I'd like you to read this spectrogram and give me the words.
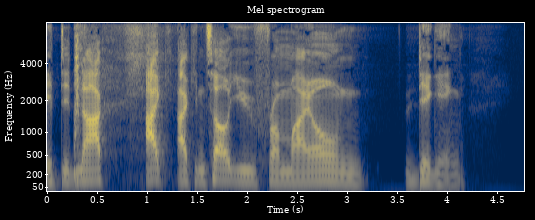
It did not. I I can tell you from my own digging,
